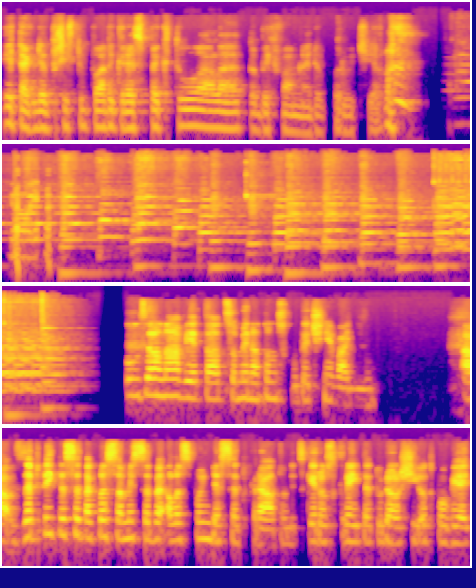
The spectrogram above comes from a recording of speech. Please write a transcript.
i tak jde přistupovat k respektu, ale to bych vám nedoporučil. Jo, Kouzelná věta, co mi na tom skutečně vadí. A zeptejte se takhle sami sebe alespoň desetkrát. Vždycky rozkryjte tu další odpověď,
